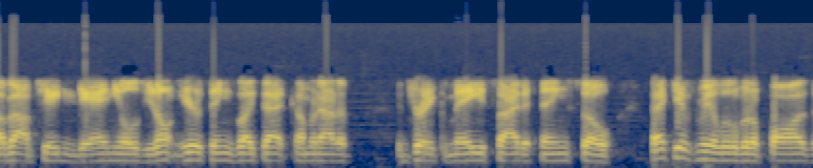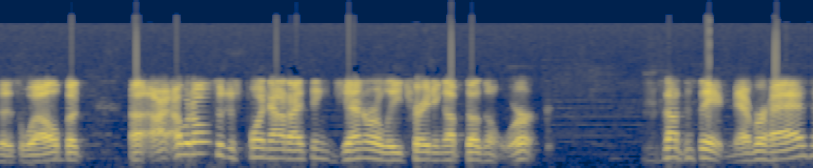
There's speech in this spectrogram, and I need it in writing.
about Jayden Daniels. You don't hear things like that coming out of Drake Maye side of things. So that gives me a little bit of pause as well. But uh, I would also just point out I think generally trading up doesn't work. It's not to say it never has,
